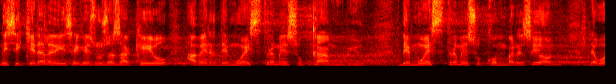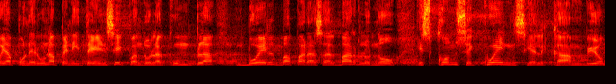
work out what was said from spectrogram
Ni siquiera le dice Jesús a Saqueo, a ver, demuéstrame su cambio, demuéstrame su conversión. Le voy a poner una penitencia y cuando la cumpla vuelva para salvarlo. No, es consecuencia el cambio,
